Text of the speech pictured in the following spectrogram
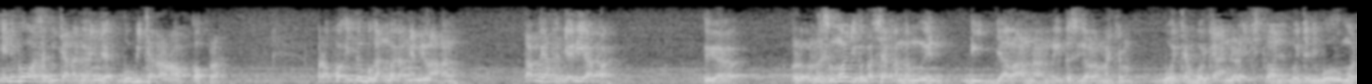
Ini gue nggak usah bicara ganja gue bicara rokok lah. Rokok itu bukan barang yang dilarang. Tapi yang terjadi apa? Ya lu, lu semua juga pasti akan temuin di jalanan itu segala macam. Bocah-bocah underage bocah di bawah umur.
